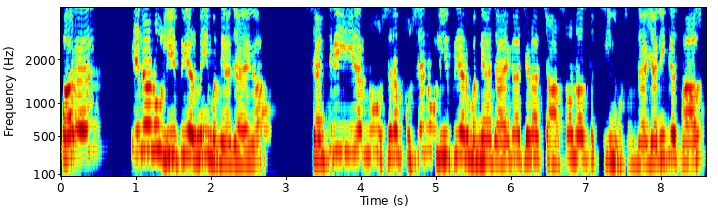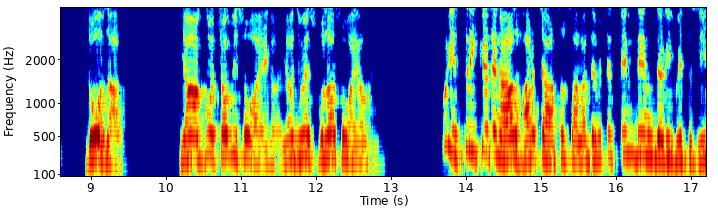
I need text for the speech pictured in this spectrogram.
ਪਰ ਇਹਨਾਂ ਨੂੰ ਲੀਪ ਈਅਰ ਨਹੀਂ ਮੰਨਿਆ ਜਾਏਗਾ। ਸੈਂਚਰੀ ਈਅਰ ਨੂੰ ਸਿਰਫ ਉਸੇ ਨੂੰ ਲੀਪ ਈਅਰ ਮੰਨਿਆ ਜਾਏਗਾ ਜਿਹੜਾ 400 ਨਾਲ ਤਕਸੀਮ ਹੋ ਸਕਦਾ ਹੈ, ਯਾਨੀ ਕਿ ਸਾਲ 2000 ਜਾਂ ਅੱਗੋਂ 2400 ਆਏਗਾ ਜਾਂ ਜਿਵੇਂ 1600 ਆਇਆ ਹੋਵੇਗਾ ਉਹ ਇਸ ਤਰੀਕੇ ਦੇ ਨਾਲ ਹਰ 400 ਸਾਲਾਂ ਦੇ ਵਿੱਚ 3 ਦਿਨ ਜਿਹੜੀ ਵਿੱਚ ਸੀ,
